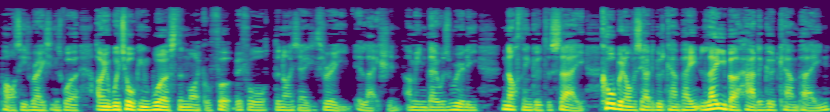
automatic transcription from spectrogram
Party's ratings were. I mean, we're talking worse than Michael Foot before the 1983 election. I mean, there was really nothing good to say. Corbyn obviously had a good campaign. Labour had a good campaign,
